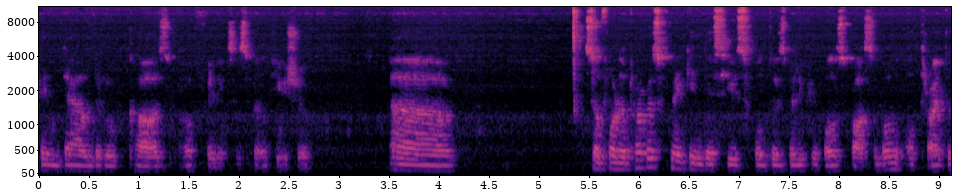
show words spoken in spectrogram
pin down the root cause of an accessibility issue. Uh, so for the purpose of making this useful to as many people as possible, I'll try to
